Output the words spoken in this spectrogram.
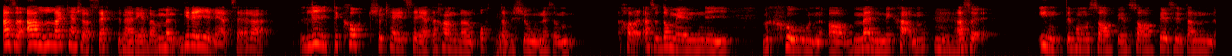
alltså alla kanske har sett den här redan, men grejen är att så här, lite kort så kan jag säga att det handlar om åtta personer som har, alltså de är en ny version av människan. Mm. Alltså inte Homo sapiens sapiens utan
